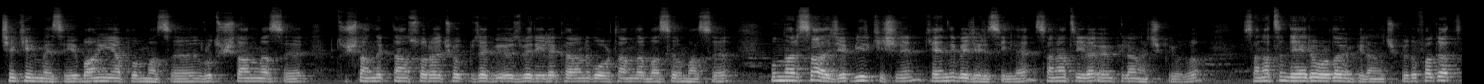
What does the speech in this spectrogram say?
Çekilmesi, banyo yapılması, rutuşlanması, rutuşlandıktan sonra çok güzel bir özveriyle karanlık ortamda basılması. Bunlar sadece bir kişinin kendi becerisiyle, sanatıyla ön plana çıkıyordu. Sanatın değeri orada ön plana çıkıyordu. Fakat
